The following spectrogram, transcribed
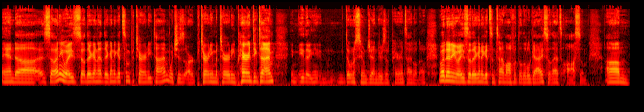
And uh, so, anyways, so they're gonna they're gonna get some paternity time, which is our paternity, maternity, parenting time. Either you don't assume genders of parents, I don't know, but anyway, so they're gonna get some time off with the little guy, so that's awesome. Um,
